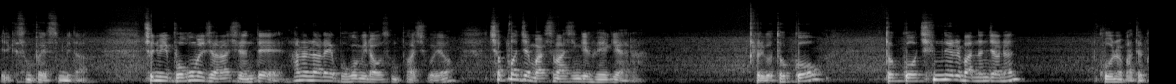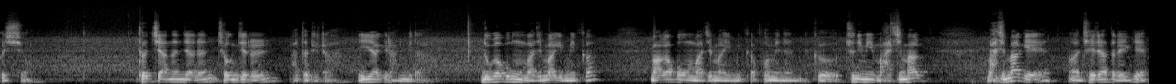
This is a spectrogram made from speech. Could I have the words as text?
이렇게 선포했습니다. 주님이 복음을 전하시는데 하늘나라의 복음이라고 선포하시고요. 첫 번째 말씀하신 게 회개하라. 그리고 듣고 듣고 침례를 받는 자는 구원을 받을 것이요. 듣지 않는 자는 정죄를 받으리라. 이 이야기를 합니다. 누가복음 마지막입니까? 마가복음 마지막입니까? 보면은 그 주님이 마지막 마지막에 어, 제자들에게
